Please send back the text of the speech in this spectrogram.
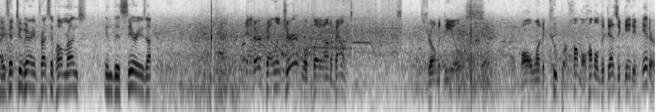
He's hit two very impressive home runs in this series. Center. Bellinger will play it on a bounce. Stroman deals. Ball one to Cooper Hummel. Hummel, the designated hitter.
